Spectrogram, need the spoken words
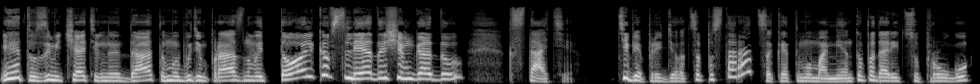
«Эту замечательную дату мы будем праздновать только в следующем году. Кстати, тебе придется постараться к этому моменту подарить супругу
